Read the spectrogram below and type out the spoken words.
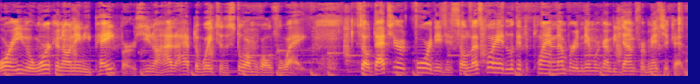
or even working on any papers. You know, I have to wait till the storm goes away. So that's your four digits. So let's go ahead and look at the plan number and then we're to be done for Michigan.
